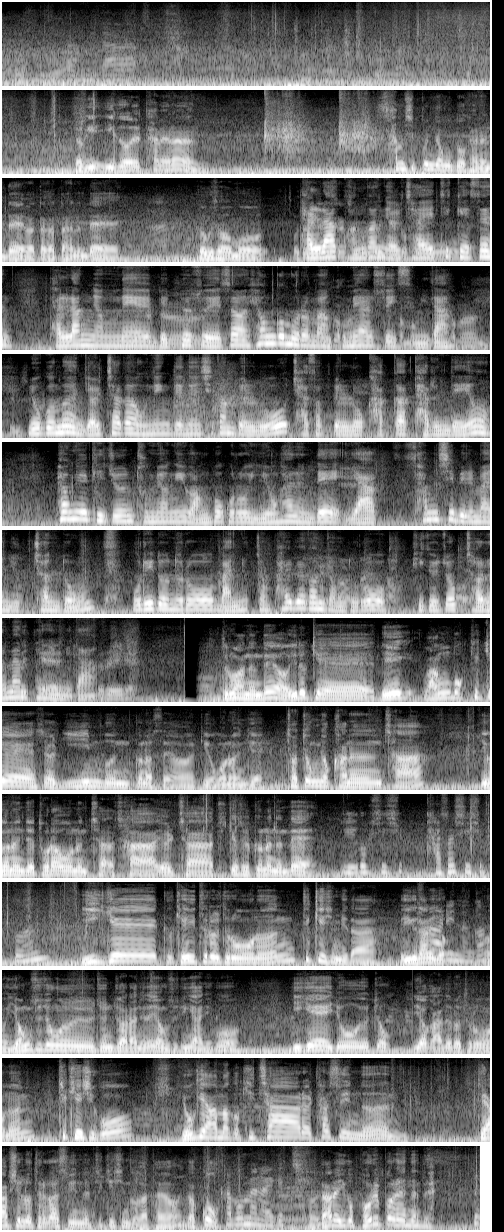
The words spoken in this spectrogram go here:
감사합니다. 여기 이걸 타면은 30분 정도 가는데 왔다 갔다 하는데 거기서 뭐 단락 관광 열차의 티켓은 단락역 내 매표소에서 현금으로만 구매할 수 있습니다. 요금은 열차가 운행되는 시간별로 좌석별로 각각 다른데요. 평일 기준 2명이 왕복으로 이용하는데 약 31만 6천 동, 우리 돈으로 16,800원 정도로 비교적 저렴한 편입니다. 들어왔는데요. 이렇게 네 왕복 티켓을 2인분 끊었어요. 이렇게 요거는 이제 저쪽역 가는 차, 이거는 이제 돌아오는 차, 차 열차 티켓을 끊었는데 7시 10, 5시 10분. 이게 그 게이트를 들어오는 티켓입니다. 이게 나는 거? 어, 영수증을 준 줄 알았는데 영수증이 아니고 이게 요 요쪽 역 안으로 들어오는 티켓이고 요게 아마 그 기차를 탈 수 있는 대합실로 들어갈 수 있는 티켓인 것 같아요. 그러니까 꼭 가보면 알겠지. 어, 나는 이거 버릴 뻔했는데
